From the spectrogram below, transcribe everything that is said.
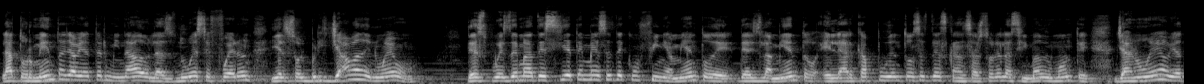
La tormenta ya había terminado, las nubes se fueron y el sol brillaba de nuevo. Después de más de siete meses de confinamiento, de, aislamiento, el arca pudo entonces descansar sobre la cima de un monte. Ya Noé había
